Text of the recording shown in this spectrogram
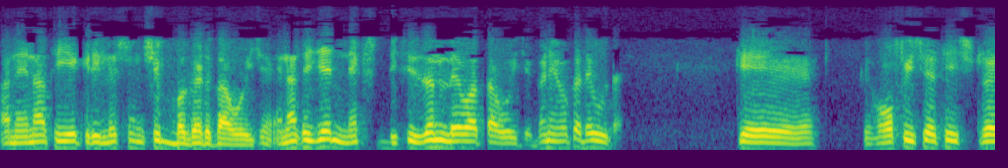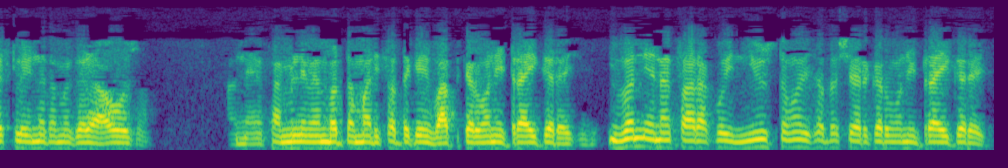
અને એનાથી એક રિલેશનશિપ બગડતા હોય છે. એનાથી જે નેક્સ્ટ ડિસિઝન લેવાતા હોય છે. ઘણી વખત એવું થાય કે ઓફિસેથી સ્ટ્રેસ લઈને તમે ઘરે આવો છો. અને ફેમિલી મેમ્બર તમારી સાથે કંઈ વાત કરવાની ટ્રાય કરે છે. ઇવન એના સારા કોઈ ન્યૂઝ તમારી સાથે શેર કરવાની ટ્રાય કરે છે.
